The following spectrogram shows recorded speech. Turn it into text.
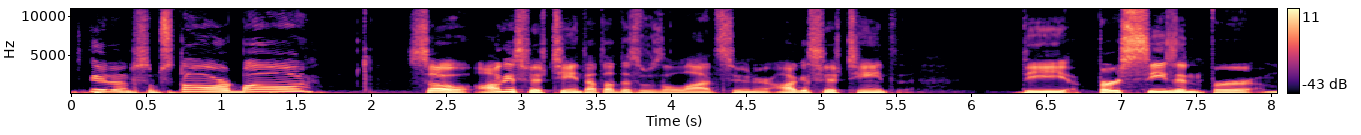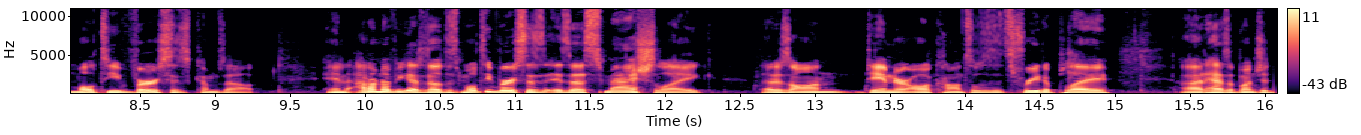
Let's get into some stars, boy. So August fifteenth, I thought this was a lot sooner. August fifteenth, the first season for MultiVersus comes out, and I don't know if you guys know this. MultiVersus is a Smash like that is on damn near all consoles. It's free to play. Uh, it has a bunch of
